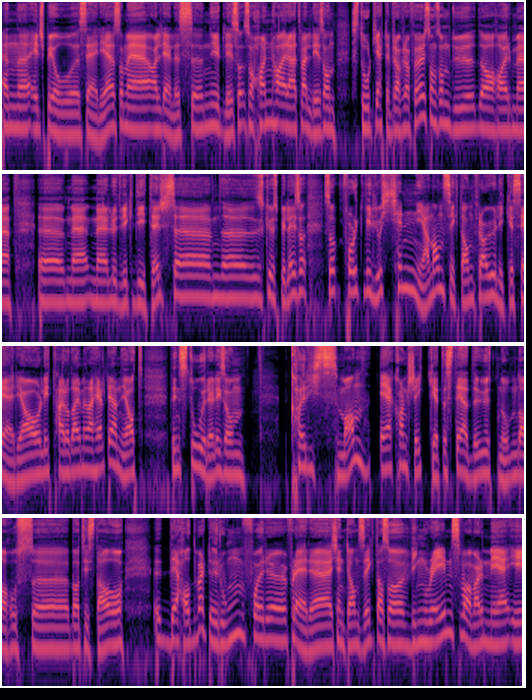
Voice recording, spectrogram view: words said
en HBO-serie eh, som er aldeles nydelig, så, så, han har jeg et veldig sånn stort hjerte fra fra før, sånn som du da har med, med, med Ludvig Dieters skuespiller. Så, så, folk vil jo kjenne igjen ansiktene fra ulike serier og litt her og der, men jeg er helt enig i at den store liksom karismaen er kanskje ikke til stede utenom da hos uh, Bautista, og det hadde vært rom for uh, flere kjente ansikt. Altså, Ving Rames var vel med i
